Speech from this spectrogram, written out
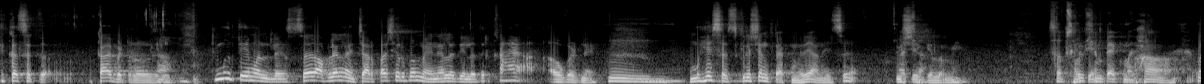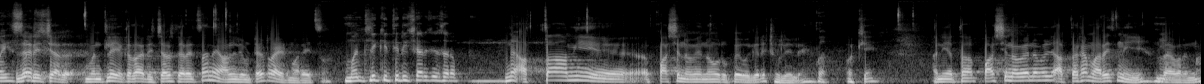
ते कसं काय बेटर होईल? मग ते म्हणले सर आपल्याला नाही चार पाचशे रुपये महिन्याला दिलं तर काय अवघड नाही. मग हे सबस्क्रिप्शन पॅकमध्ये आणायचं. विषय केलो मी. सबस्क्रिप्शन पॅकमध्ये हां. मग हे जे रिचार्ज मंथली एकदा रिचार्ज करायचा आणि अनलिमिटेड राईड मारायचं. मंथली किती रिचार्ज आहे सर आपलं? नाही आत्ता आम्ही पाचशे नव्याण्णव रुपये वगैरे ठेवलेले. आहे ओके? आणि आता पाचशे नव्याण्णव म्हणजे आता काय मारायचं नाही आहे ड्रायव्हरांना.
